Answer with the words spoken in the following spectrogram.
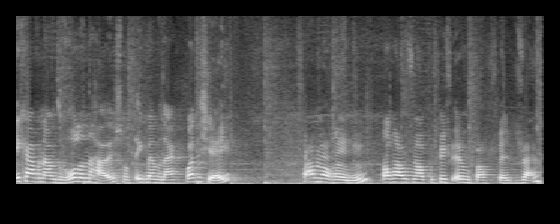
Ik ga vanavond rollen naar huis, want ik ben vandaag patissier. Samen met Remy. Wat houdt nou precies in om patissier te zijn?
